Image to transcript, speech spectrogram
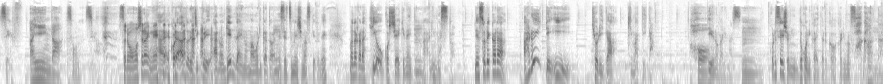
セーフ。あいいんだ。そうなんですよ。それも面白いね、はい、これ後でじっくり あの現代の守り方はね、うん。説明しますけどね、まあ、だから火を起こしちゃいけないっていうのがありますと、でそれから歩いていい距離が決まっていた。っほていうのがあります。う、うん、これ聖書にどこに書いてあるか分かります？わかんない。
